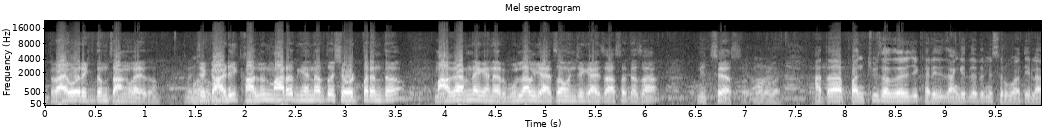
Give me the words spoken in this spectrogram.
ड्रायव्हर एकदम चांगला आहे तो. म्हणजे गाडी खालून मारत घेणार तो शेवटपर्यंत माघार नाही घेणार गुलाल घ्यायचा म्हणजे घ्यायचा असं त्याचा निश्चय असतो. बरोबर. आता पंचवीस हजाराची खरेदी सांगितली तुम्ही सुरुवातीला.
